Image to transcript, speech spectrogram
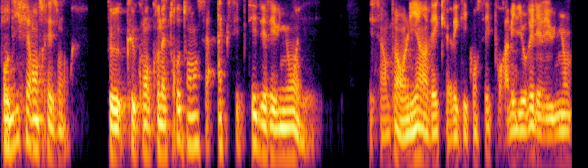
pour différentes raisons. Que qu'on a trop tendance à accepter des réunions et, c'est un peu en lien avec avec les conseils pour améliorer les réunions.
